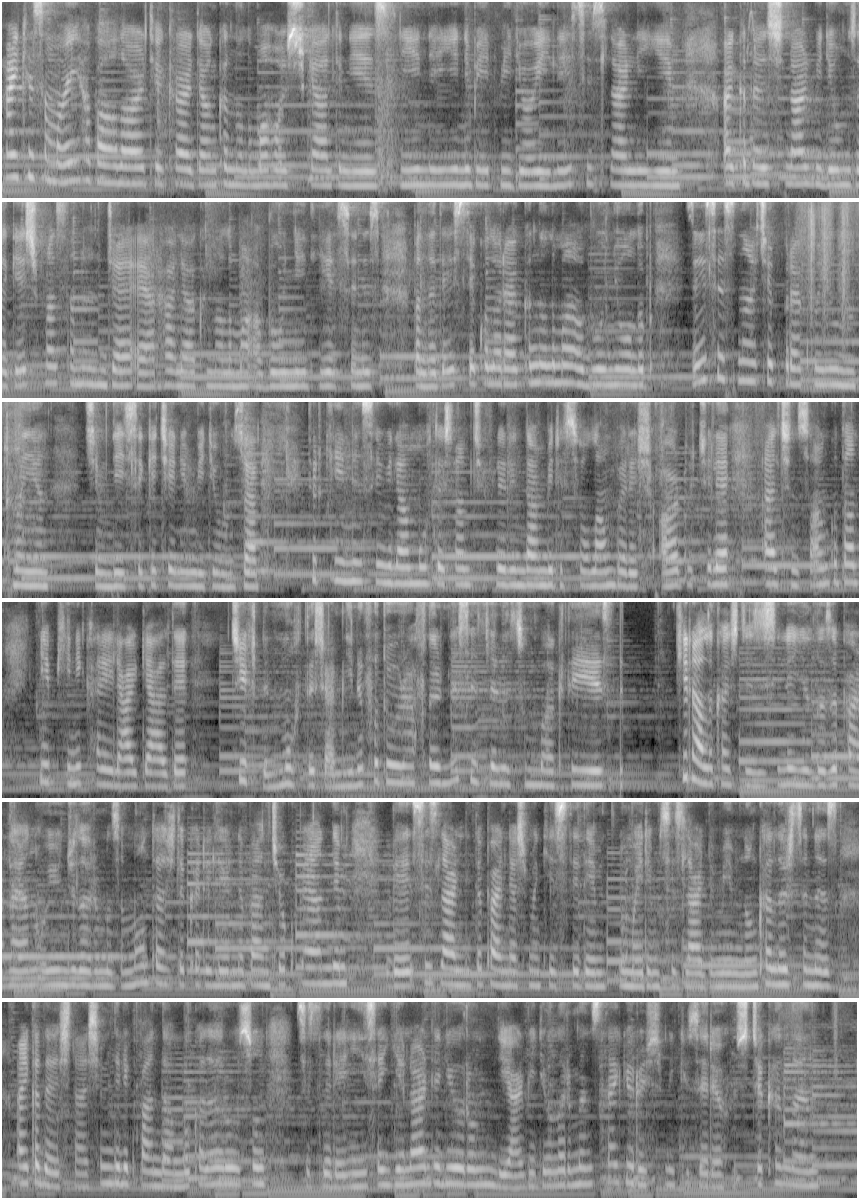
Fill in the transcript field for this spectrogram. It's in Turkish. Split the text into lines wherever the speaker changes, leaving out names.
Herkese merhabalar. Tekrardan kanalıma hoş geldiniz. Yine yeni bir video ile sizlerleyim. Arkadaşlar videomuza geçmezden önce eğer hala kanalıma abone değilseniz bana destek olarak kanalıma abone olup zil sesini açık bırakmayı unutmayın. Şimdi ise geçelim videomuza. Türkiye'nin sevilen muhteşem çiftlerinden birisi olan Barış Arduç ile Elçin Sangu'dan yepyeni kareler geldi. Çiftin muhteşem yeni fotoğraflarını sizlere sunmaktayız. Kiralık Aşk dizisiyle yıldızı parlayan oyuncularımızın montajlı karelerini ben çok beğendim ve sizlerle de paylaşmak istedim. Umarım sizler de memnun kalırsınız. Arkadaşlar şimdilik benden bu kadar olsun. Sizlere iyi seyirler diliyorum. Diğer videolarımızda görüşmek üzere. Hoşçakalın.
